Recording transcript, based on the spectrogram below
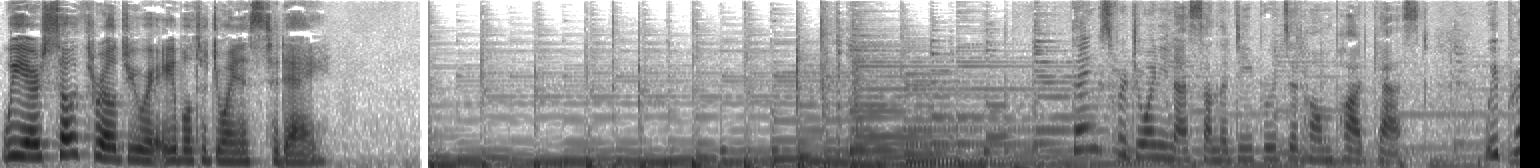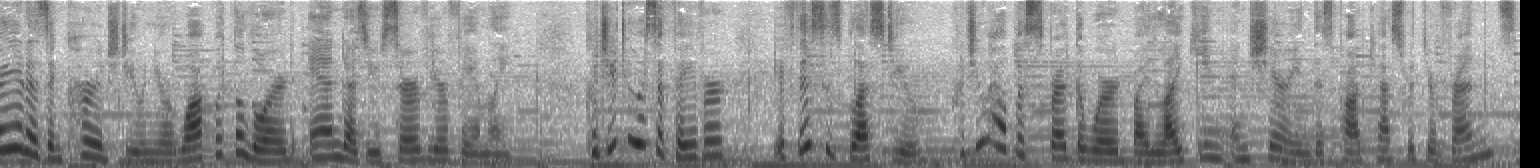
We are so thrilled you were able to join us today. Thanks for joining us on the Deep Roots at Home podcast. We pray it has encouraged you in your walk with the Lord and as you serve your family. Could you do us a favor If this has blessed you, could you help us spread the word by liking and sharing this podcast with your friends?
